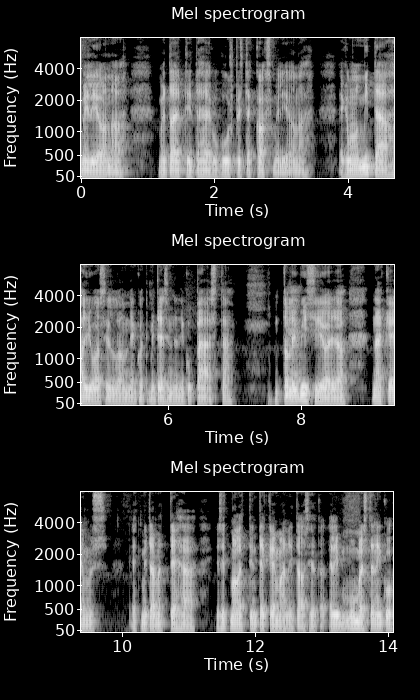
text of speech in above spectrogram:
miljoonaa. Me taettiin tehdä joku 6,2 miljoonaa. Eikä mulla ole mitään hajua silloin, niin kuin, että miten sinne niin kuin päästään. Mutta oli mm. visio ja näkemys, että mitä me tehdään. Ja sitten me alettiin tekemään niitä asioita. Eli mun mielestä niin kuin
